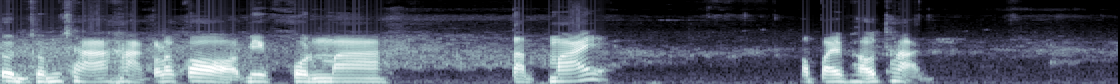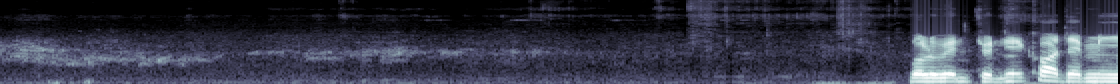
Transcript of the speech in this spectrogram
ต้นชมฉาหักแล้วก็มีคนมาตัดไม้ เอาไปเผาถ่าน บริเวณจุดนี้ก็จะมี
